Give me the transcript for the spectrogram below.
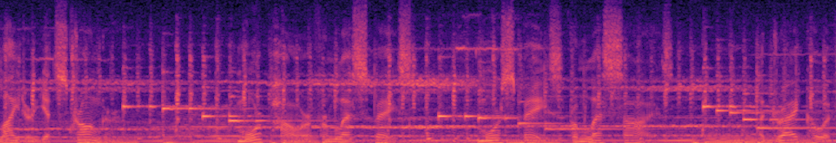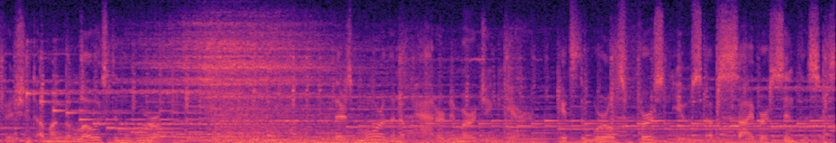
lighter yet stronger. More power from less space. More space from less size. A drag coefficient among the lowest in the world. There's more than a pattern emerging here. It's the world's first use of cyber synthesis,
